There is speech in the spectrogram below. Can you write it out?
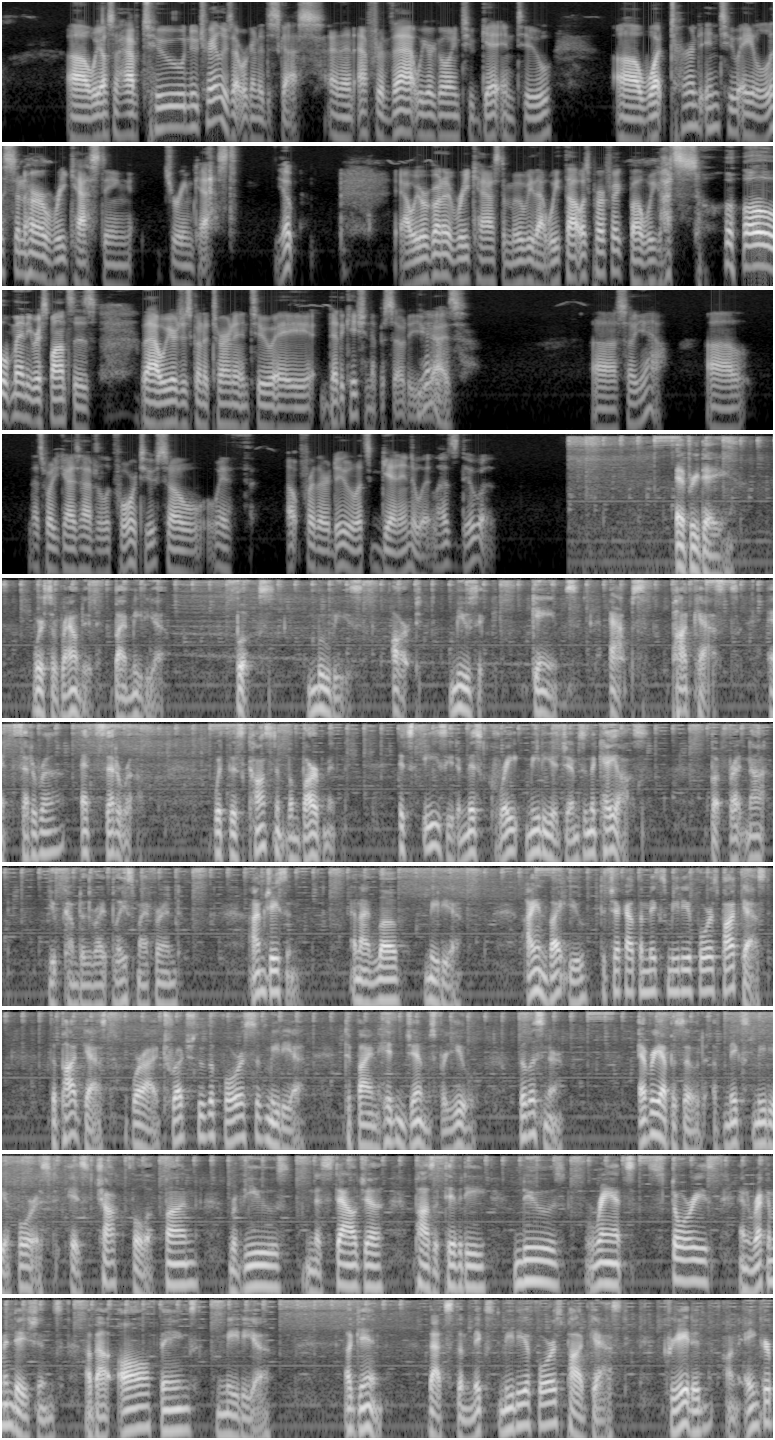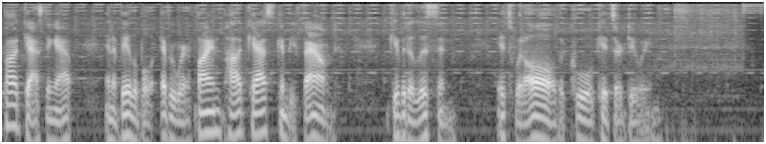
Uh, we also have two new trailers that we're going to discuss, and then after that, we are going to get into uh, what turned into a listener recasting Dreamcast. Yep. Yeah, we were going to recast a movie that we thought was perfect, but we got so many responses that we are just going to turn it into a dedication episode to you Yeah. guys. Uh, so yeah, uh, that's what you guys have to look forward to. So without further ado, let's get into it. Let's do it. Every day, we're surrounded by media books, movies, art, music, games, apps, podcasts, etc., etc. With this constant bombardment, it's easy to miss great media gems in the chaos. But fret not, you've come to the right place, my friend. I'm Jason, and I love media. I invite you to check out the Mixed Media Forest podcast, the podcast where I trudge through the forests of media to find hidden gems for you, the listener. Every episode of Mixed Media Forest is chock full of fun, reviews, nostalgia, positivity, news, rants, stories, and recommendations about all things media. Again, that's the Mixed Media Forest podcast, created on Anchor Podcasting app and available everywhere fine podcasts can be found. Give it a listen. It's what all the cool kids are doing.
